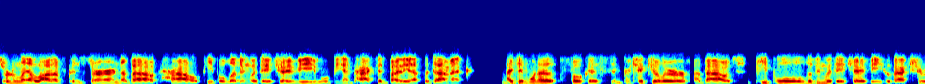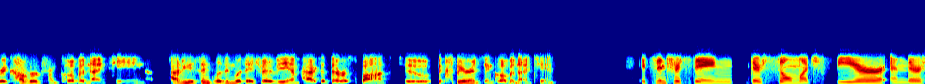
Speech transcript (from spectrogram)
certainly a lot of concern about how people living with HIV will be impacted by the epidemic. I did want to focus in particular about people living with HIV who've actually recovered from COVID 19. How do you think living with HIV impacted their response to experiencing COVID 19? It's interesting. There's so much fear and there's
